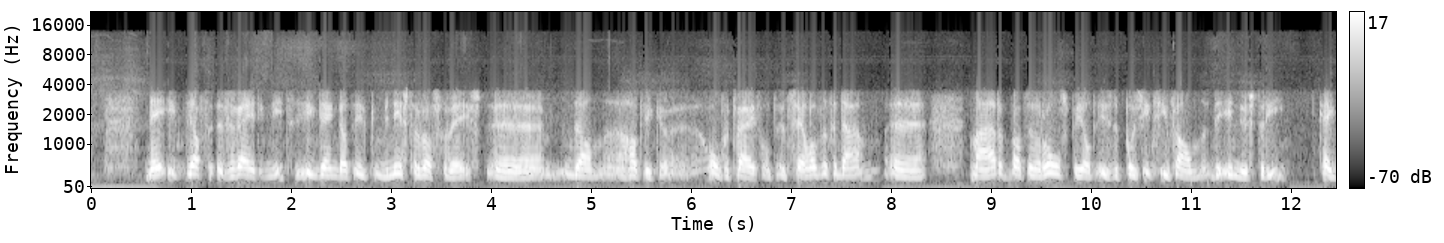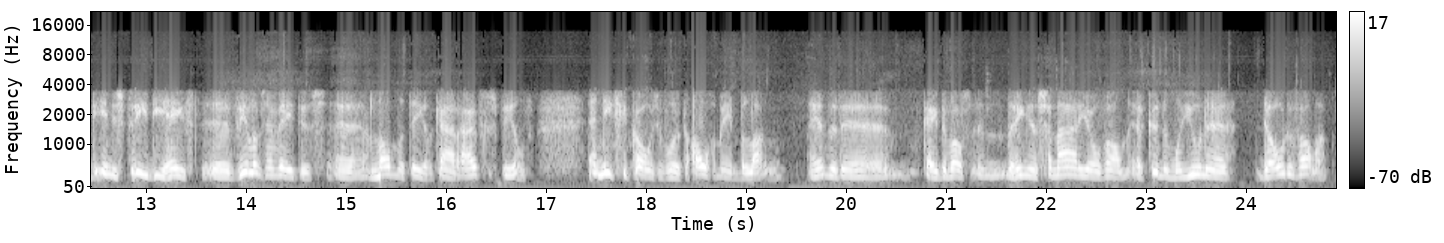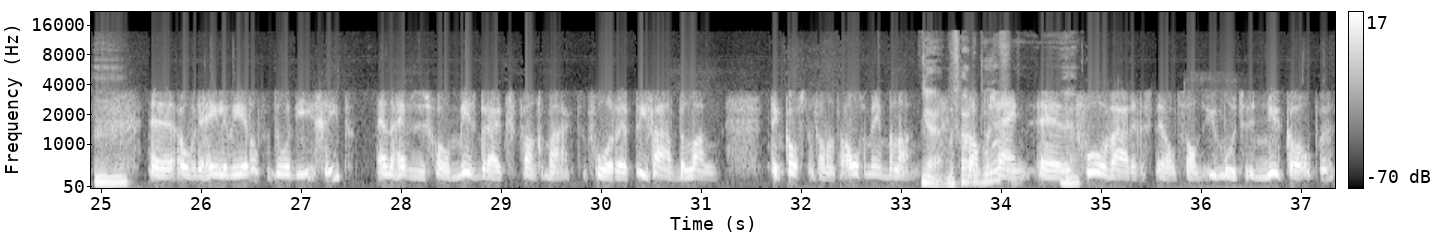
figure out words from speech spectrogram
nee, ik, dat verwijt ik niet. Ik denk dat ik minister was geweest, eh, dan had ik eh, ongetwijfeld hetzelfde gedaan. Eh, maar wat een rol speelt is de positie van de industrie. Kijk, de industrie die heeft willens en wetens landen tegen elkaar uitgespeeld. En niet gekozen voor het algemeen belang. Er, kijk, er, was een, er hing een scenario van er kunnen miljoenen doden vallen eh, over de hele wereld door die griep. En daar hebben ze dus gewoon misbruik van gemaakt voor eh, privaat belang ten koste van het algemeen belang. Ja, mevrouw Want de er zijn eh, Ja. voorwaarden gesteld van u moet nu kopen.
